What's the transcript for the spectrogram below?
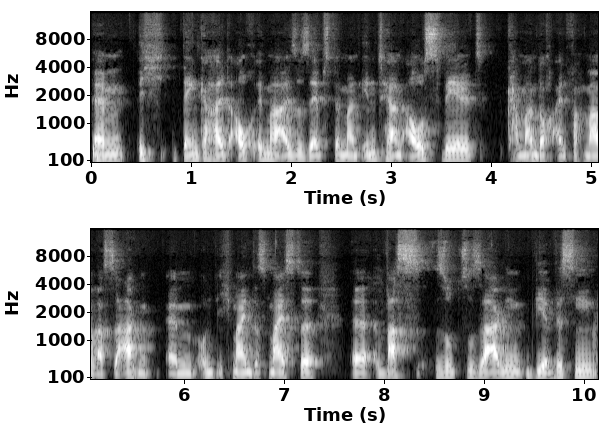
Ähm, ich denke halt auch immer, also selbst wenn man intern auswählt, kann man doch einfach mal was sagen. Ähm, und ich meine, das meiste, äh, was sozusagen wir wissen,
